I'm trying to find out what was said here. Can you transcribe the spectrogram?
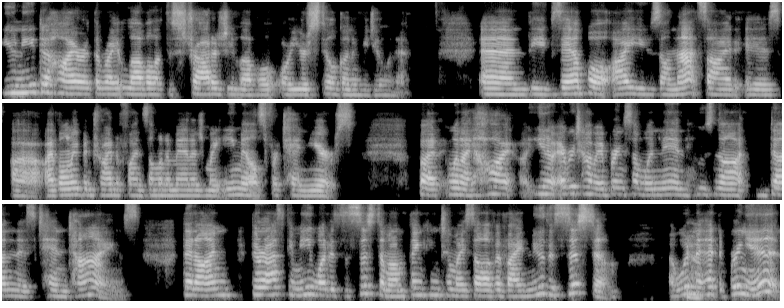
you need to hire at the right level, at the strategy level, or you're still going to be doing it." And the example I use on that side is uh, I've only been trying to find someone to manage my emails for 10 years. But when I hire, uh, you know, every time I bring someone in who's not done this 10 times, then I'm, they're asking me, what is the system? I'm thinking to myself, if I knew the system, I wouldn't Yeah. have had to bring you in.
